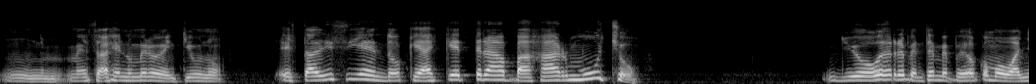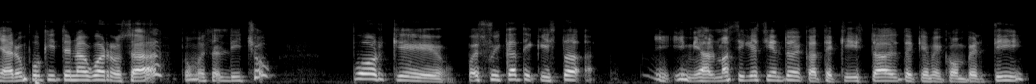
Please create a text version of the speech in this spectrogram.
mm, mensaje número 21, está diciendo que hay que trabajar mucho. Yo de repente me puedo como bañar un poquito en agua rosada, como es el dicho, porque pues fui catequista y, mi alma sigue siendo de catequista desde que me convertí.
